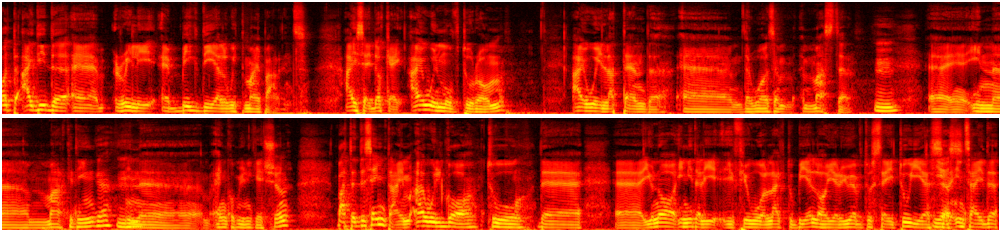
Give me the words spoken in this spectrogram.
what I did uh, uh, really a big deal with my parents. I said, okay, I will move to Rome. I will attend. Uh, um, there was a, a master Mm. Uh, in uh, marketing in uh, and communication. But at the same time, I will go to the, uh, you know, in Italy, if you would like to be a lawyer, you have to stay two years Yes. inside uh,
